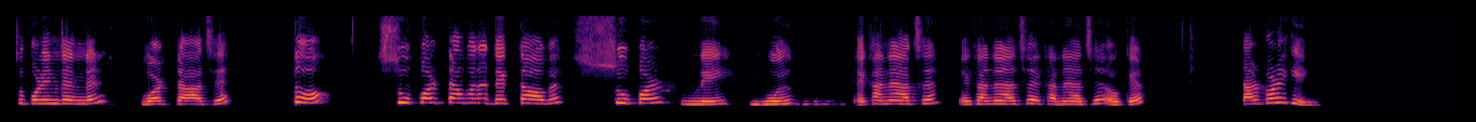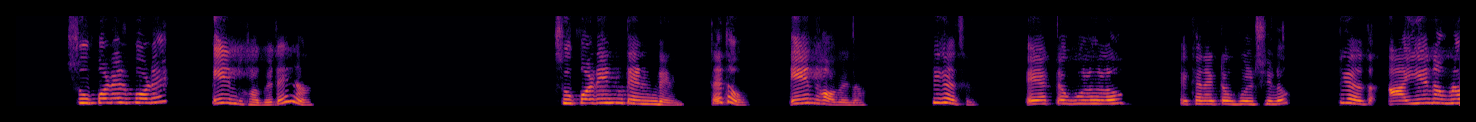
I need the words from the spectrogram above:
সুপারিনটেন্ডেন্ট ওয়ার্ডটা আছে। তো সুপারটা আমাদের দেখতে হবে। সুপার নেই ভুল এখানে আছে এখানে আছে এখানে আছে, ওকে। তারপরে কি? সুপারের পরে এন হবে, তাই না? সুপারিনটেন্ডেন্ট তাই তো এন হবে না। ঠিক আছে? এই একটা ভুল হলো, এখানে একটা ভুল ছিল। ঠিক আছে? আই এন আমরা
